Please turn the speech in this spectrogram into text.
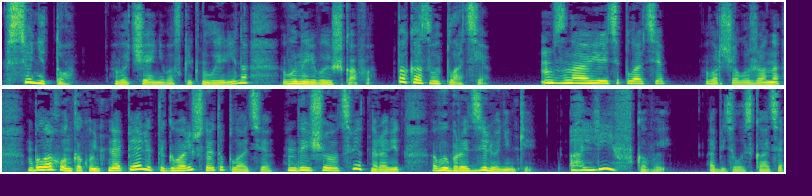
«Все не то», — в отчаянии воскликнула Ирина, выныривая из шкафа. «Показывай платье». «Знаю я эти платья», — ворчала Жанна. «Балахон какой-нибудь напялит и говорит, что это платье. Да еще цвет норовит выбрать зелененький». «Оливковый», — обиделась Катя.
